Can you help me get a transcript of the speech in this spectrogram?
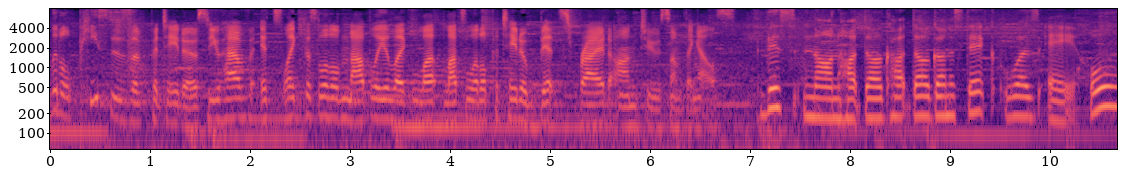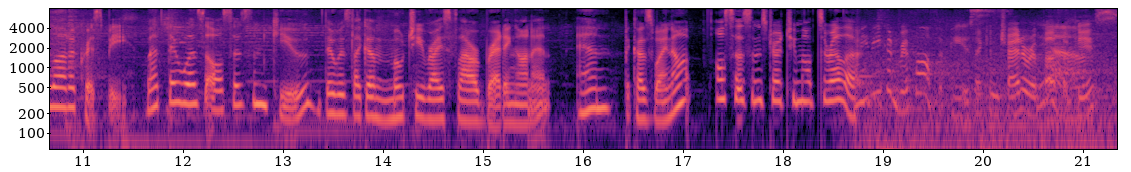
little pieces of potato. So you have it's like this little knobbly, like lo- lots of little potato bits fried onto something else. This non hot dog hot dog on a stick was a whole lot of crispy, but there was also some Q. There was like a mochi rice flour breading on it, and because why not? Also some stretchy mozzarella. Maybe you could rip off a piece. I can try to rip yeah. off a piece.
